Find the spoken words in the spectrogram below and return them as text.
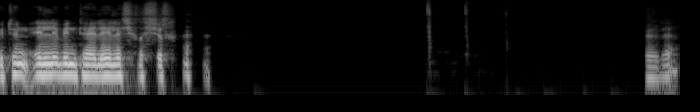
Bütün 50.000 TL ile çalışır. Böyle.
